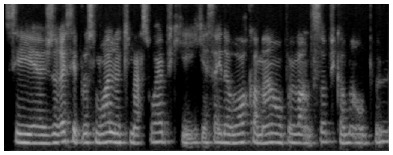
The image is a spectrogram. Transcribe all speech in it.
c'est euh, je dirais, c'est plus moi là, qui m'assois puis qui, qui essaye de voir comment on peut vendre ça, puis comment on peut...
